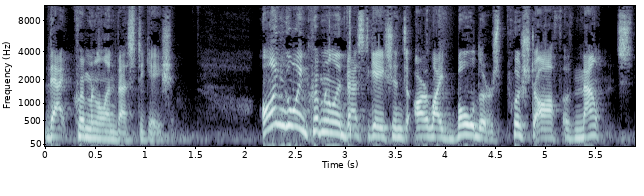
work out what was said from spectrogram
that criminal investigation. Ongoing criminal investigations are like boulders pushed off of mountains.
